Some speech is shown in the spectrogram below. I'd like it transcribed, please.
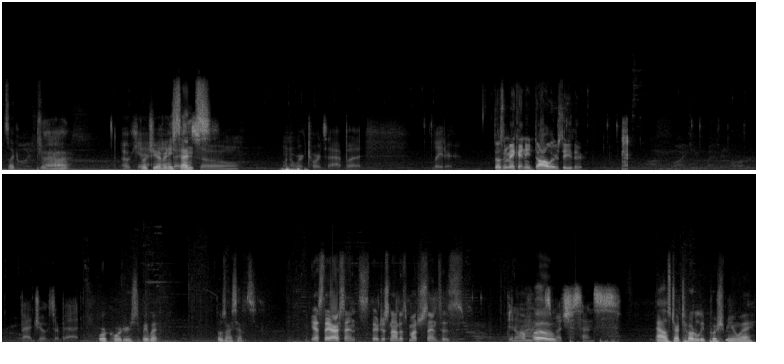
It's like, ah. Okay. Don't you have any sense? also want to towards that, but later. Doesn't make any dollars either. Bad jokes are bad. Four quarters. Wait, what? Those are cents. Yes, they are cents. They're just not as much sense as. They don't Um, have as Whoa. much sense. Alistar totally pushed me away.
